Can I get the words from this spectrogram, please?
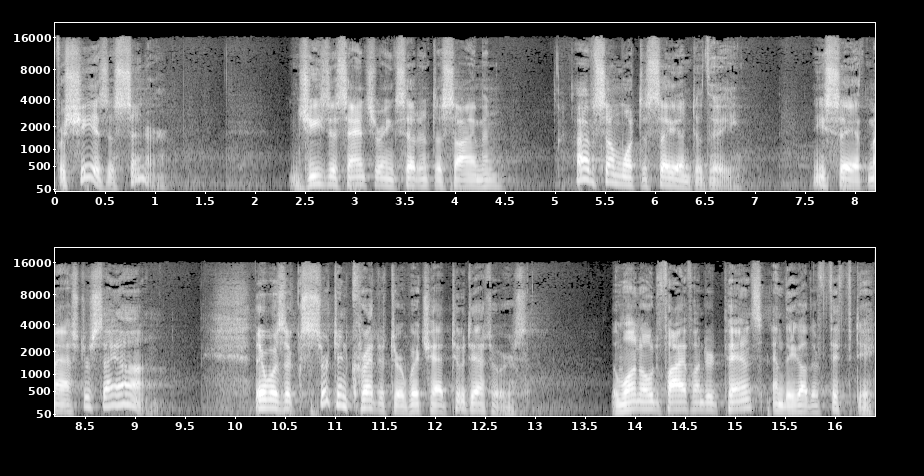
for she is a sinner. Jesus answering said unto Simon, I have somewhat to say unto thee. He saith, Master, say on. There was a certain creditor which had two debtors. The one owed five hundred pence, and the other fifty.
